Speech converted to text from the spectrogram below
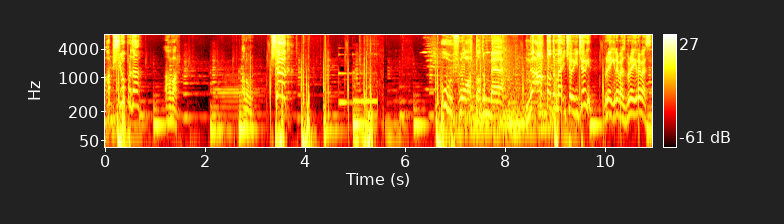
Abi bir şey yok burada. Aha var. Al onu. Çık! Uf ne atladım be. Ne atladım ben içeri gir içeri gir. Buraya giremez buraya giremez.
